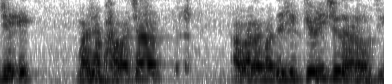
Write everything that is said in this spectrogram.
जी एक माझ्या भावाच्या आवारामध्ये जी केळीची झाडं होती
